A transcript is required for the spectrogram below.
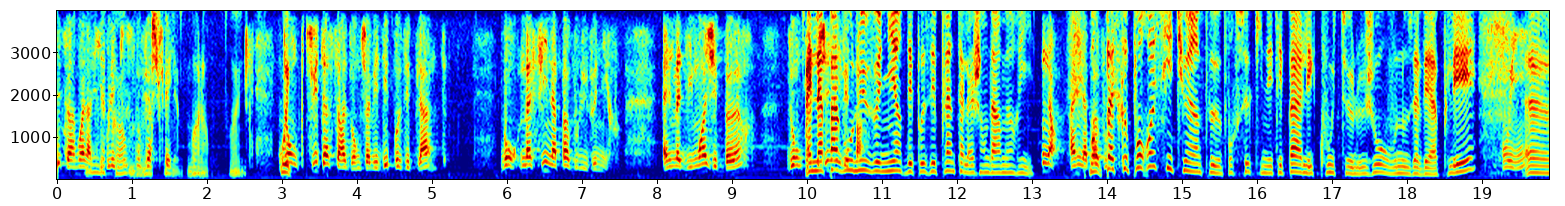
C'est ça, voilà, qui voulait tous nous Bon, faire tuer. Voilà. Oui. Oui. Donc, suite à ça, donc j'avais déposé plainte. Bon, ma fille n'a pas voulu venir. Elle m'a dit, moi j'ai peur. Donc, Elle n'a pas voulu venir déposer plainte à la gendarmerie. Non, elle n'a pas voulu. parce que pour resituer un peu, pour ceux qui n'étaient pas à l'écoute le jour où vous nous avez appelés, Oui, euh,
